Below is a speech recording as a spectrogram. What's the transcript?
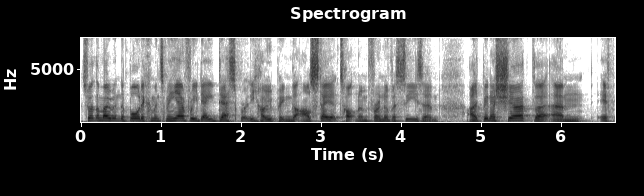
So at the moment, the board are coming to me every day, desperately hoping that I'll stay at Tottenham for another season. I've been assured that um, if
